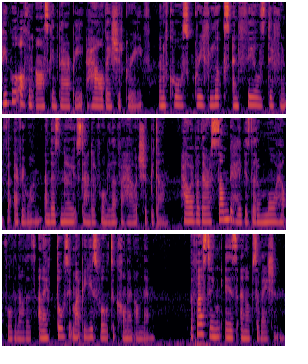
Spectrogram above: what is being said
People often ask in therapy how they should grieve. And of course, grief looks and feels different for everyone, and there's no standard formula for how it should be done. However, there are some behaviours that are more helpful than others, and I thought it might be useful to comment on them. The first thing is an observation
